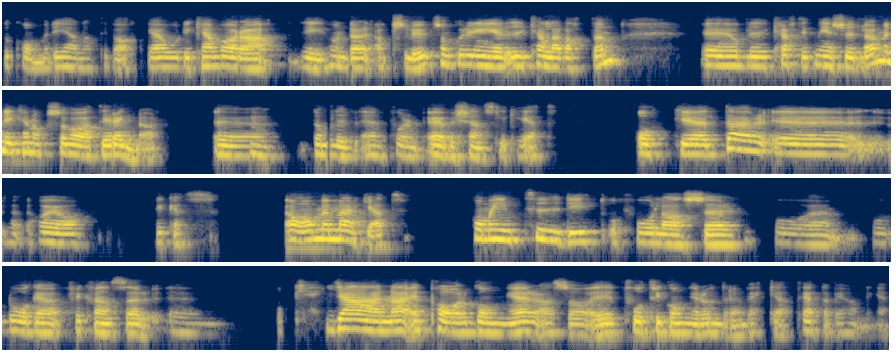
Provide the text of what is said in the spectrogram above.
så kommer det gärna tillbaka och det kan vara det är hundar absolut som går ner i kalla vatten Eh, och blir kraftigt nedkylda. Men det kan också vara att det regnar. Mm. De blir, får en överkänslighet. Och eh, där har jag lyckats ja, men märka att komma in tidigt och få laser på, på låga frekvenser och gärna ett par gånger, alltså två, tre gånger under en vecka, täta behandlingar.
